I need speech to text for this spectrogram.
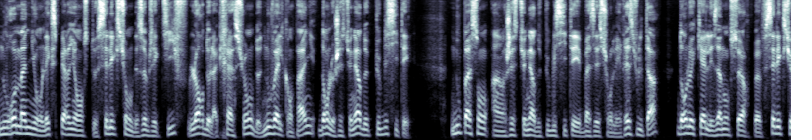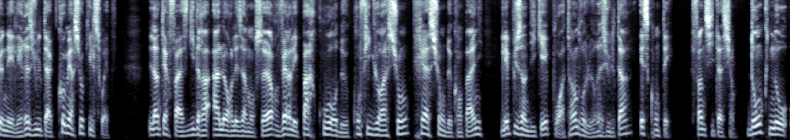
nous remanions l'expérience de sélection des objectifs lors de la création de nouvelles campagnes dans le gestionnaire de publicité. Nous passons à un gestionnaire de publicité basé sur les résultats, dans lequel les annonceurs peuvent sélectionner les résultats commerciaux qu'ils souhaitent. L'interface guidera alors les annonceurs vers les parcours de configuration, création de campagne les plus indiqués pour atteindre le résultat escompté. Fin de citation. Donc nos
